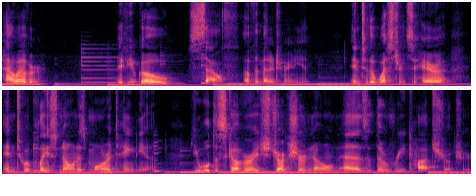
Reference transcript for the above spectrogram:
However, if you go south of the Mediterranean, into the Western Sahara, into a place known as Mauritania, you will discover a structure known as the Richat structure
